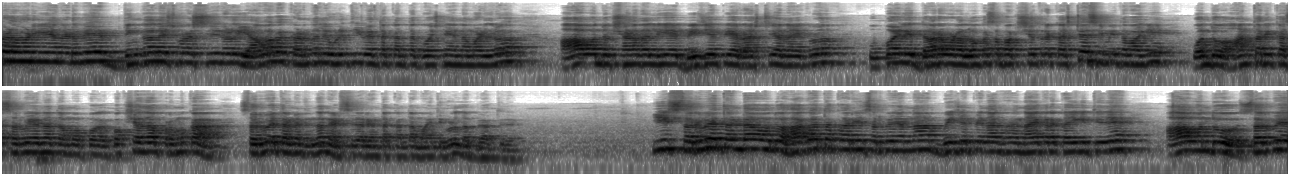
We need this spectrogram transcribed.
ಬೆಳವಣಿಗೆಯ ನಡುವೆ ದಿಂಗಾಲೇಶ್ವರ ಶ್ರೀಗಳು ಯಾವಾಗ ಕಣದಲ್ಲಿ ಉಳಿತೀವಿ ಅಂತಕ್ಕಂಥ ಘೋಷಣೆಯನ್ನ ಮಾಡಿದ್ರು. ಆ ಒಂದು ಕ್ಷಣದಲ್ಲಿಯೇ ಬಿಜೆಪಿಯ ರಾಷ್ಟ್ರೀಯ ನಾಯಕರು ಹುಬ್ಬಳ್ಳಿ ಧಾರವಾಡ ಲೋಕಸಭಾ ಕ್ಷೇತ್ರಕ್ಕಷ್ಟೇ ಸೀಮಿತವಾಗಿ ಒಂದು ಆಂತರಿಕ ಸರ್ವೆಯನ್ನು ತಮ್ಮ ಪಕ್ಷದ ಪ್ರಮುಖ ಸರ್ವೆ ತಂಡದಿಂದ ನಡೆಸಿದ್ದಾರೆ ಅಂತಕ್ಕಂಥ ಮಾಹಿತಿಗಳು ಲಭ್ಯ ಆಗ್ತಿದೆ. ಈ ಸರ್ವೆ ತಂಡ ಒಂದು ಆಘಾತಕಾರಿ ಸರ್ವೆಯನ್ನ ಬಿಜೆಪಿ ನಾಯಕರ ಕೈಗೆತ್ತಿದೆ ಆ ಒಂದು ಸರ್ವೆ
